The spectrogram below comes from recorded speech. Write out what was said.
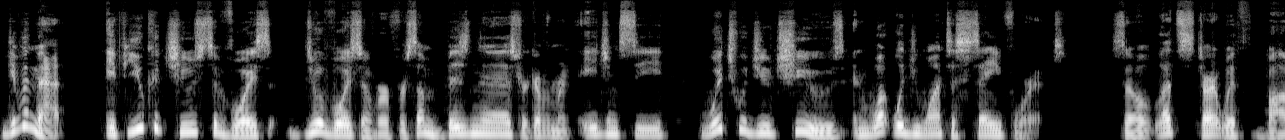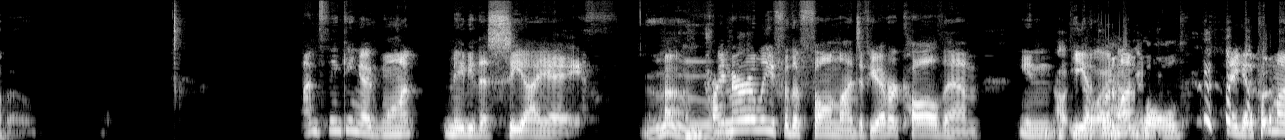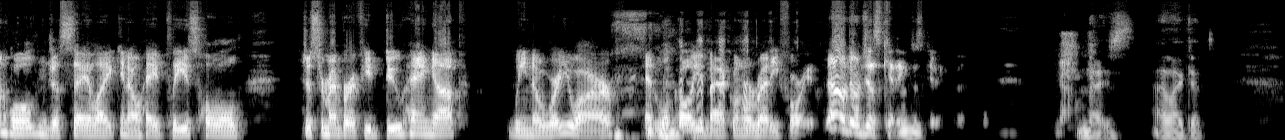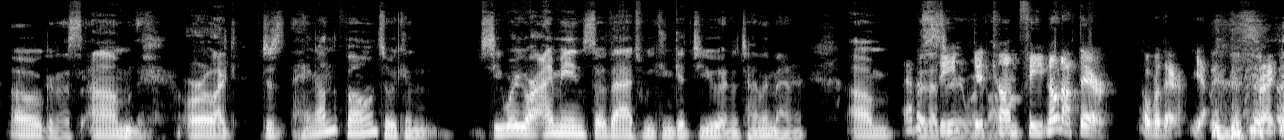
given that, if you could choose to voice, do a voiceover for some business or government agency, which would you choose and what would you want to say for it? So let's start with Bobo. I'm thinking I'd want maybe the CIA. Ooh. Uh, primarily for the phone lines. If you ever call them, you, Oh, you got to no, put I them on haven't. hold. yeah, you got to put them on hold and just say like, you know, hey, please hold. Just remember, if you do hang up, we know where you are, and we'll call you back when we're ready for you. No, no, just kidding, just kidding. Nice. I like it. Oh goodness. Um, or like just hang on the phone so we can see where you are. I mean, so that we can get to you in a timely manner. Um, Have but a that's seat, great one, get Bob. comfy. No, not there. Over there. Yeah. Right.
